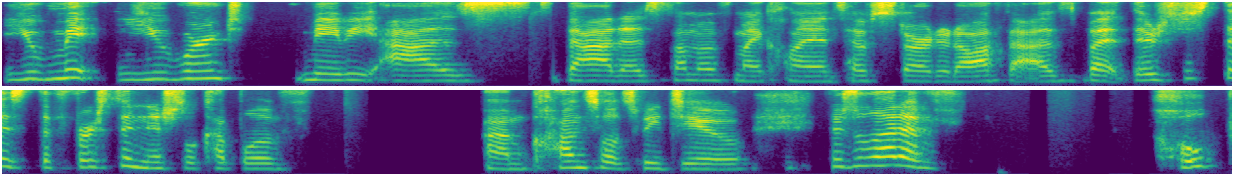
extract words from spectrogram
you may you weren't maybe as bad as some of my clients have started off as but there's just this the first initial couple of um, consults we do there's a lot of hope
